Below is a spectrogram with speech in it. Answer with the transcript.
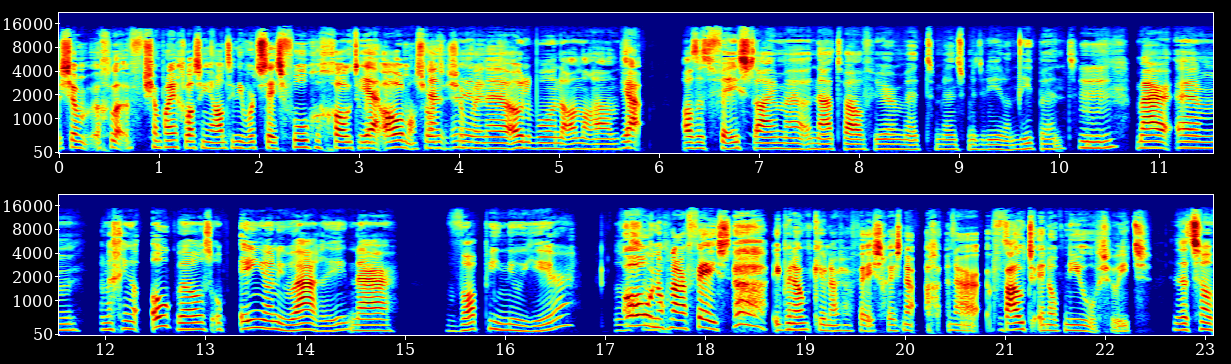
cham- gla- champagneglas in je hand en die wordt steeds volgegoten Ja. met allemaal soorten en, champagne. en eh, oliebol in de andere hand. Ja. Altijd facetimen na 12 uur met mensen met wie je dan niet bent. Mm. Maar ehm, we gingen ook wel eens op 1 januari naar Wappie Nieuwjaar. Oh, dan- nog naar een feest. Ah, Ik ben ook een keer naar zo'n feest geweest. Naar, naar Fout en Opnieuw of zoiets. Dat zo'n,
